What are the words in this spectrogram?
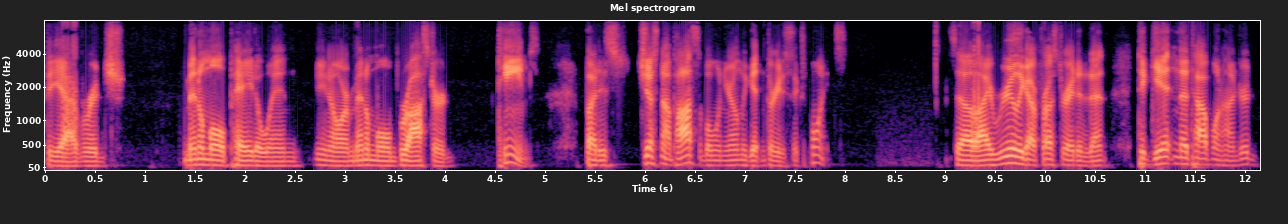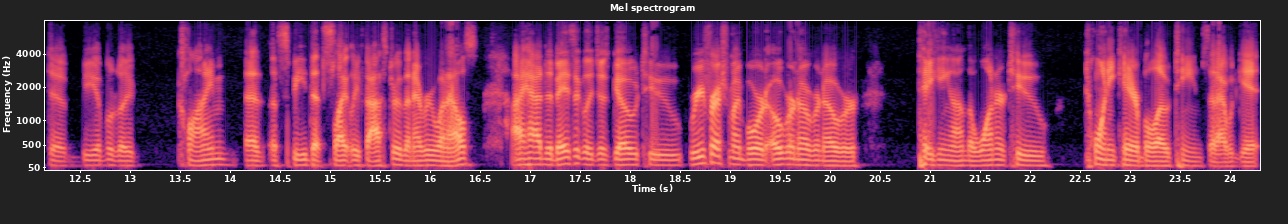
the average minimal pay to win, you know, or minimal rostered teams. But it's just not possible when you're only getting three to six points. So I really got frustrated then to get in the top 100 to be able to climb at a speed that's slightly faster than everyone else, I had to basically just go to refresh my board over and over and over, taking on the one or two 20k or below teams that I would get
